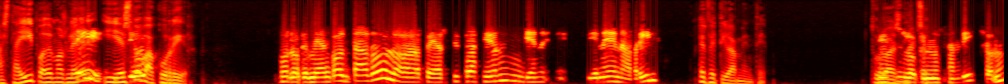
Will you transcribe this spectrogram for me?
Hasta ahí podemos leer Sí, y esto yo- va a ocurrir. Por lo que me han contado, la peor situación viene, viene en abril. Efectivamente. Tú lo es lo dicho. que nos han dicho, ¿no?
